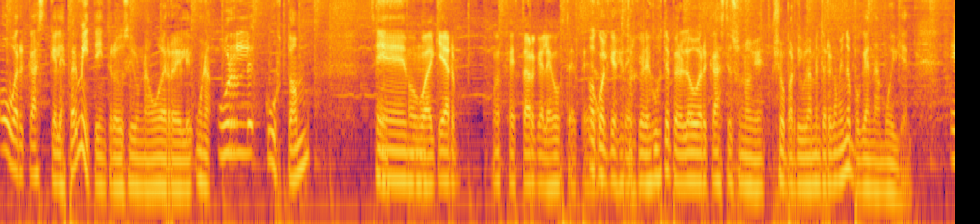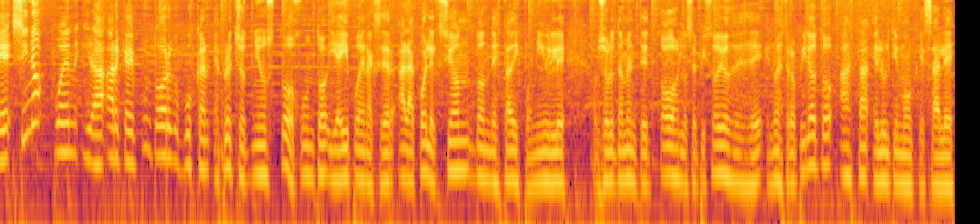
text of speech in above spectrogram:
Overcast, que les permite introducir una URL, una URL custom. Sí, Em, o cualquier gestor que les guste. pero- o cualquier gestor sí. que les guste, pero el Overcast es uno que yo particularmente recomiendo porque anda muy bien. Eh, si no, pueden ir a archive.org, buscan Spreadshot News todo junto y ahí pueden acceder a la colección donde está disponible absolutamente todos los episodios desde nuestro piloto hasta el último que sale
